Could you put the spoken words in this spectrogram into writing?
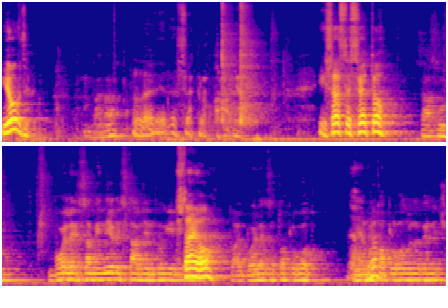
I ovde? Pa da. Levire, sve propalo. I sad ste sve to, Sad smo bojler zamenili, stavljen drugi. šta je ovo? To je bojler za toplu vodu. Imamo toplu vodu na graniču.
